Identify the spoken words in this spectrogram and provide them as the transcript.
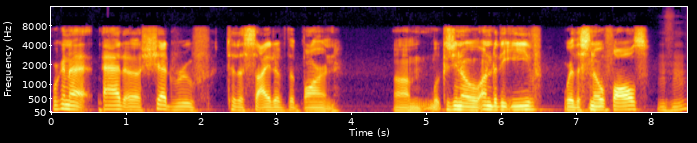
We're gonna add a shed roof to the side of the barn, because you know under the eave where the snow falls. Mm-hmm.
